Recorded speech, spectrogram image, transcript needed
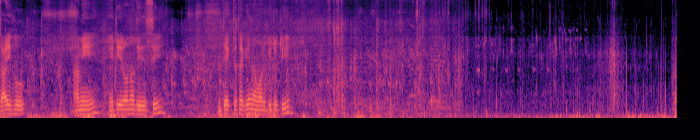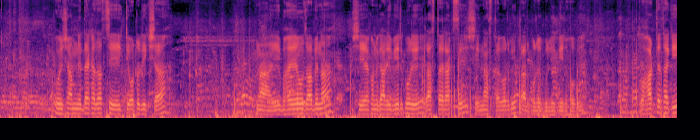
যাই হোক, আমি হেঁটে রওনা দিয়েছি। দেখতে থাকেন আমার ভিডিওটি। ওই সামনে দেখা যাচ্ছে একটি অটো রিক্সা না, এই ভাইও যাবে না। সে এখন গাড়ি বের করে রাস্তায় রাখছে, সে নাস্তা করবে, তারপরে বলে বের হবে। তো হাঁটতে থাকি,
